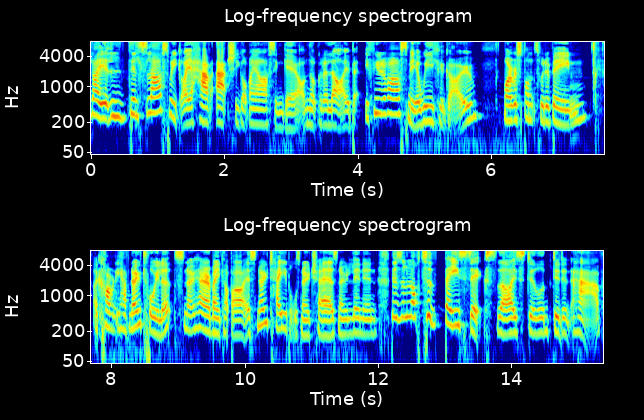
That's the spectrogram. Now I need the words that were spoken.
Like this last week, I have actually got my arse in gear. I'm not going to lie, but if you'd have asked me a week ago, my response would have been: I currently have no toilets, no hair and makeup artist, no tables, no chairs, no linen. There's a lot of basics that I still didn't have.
